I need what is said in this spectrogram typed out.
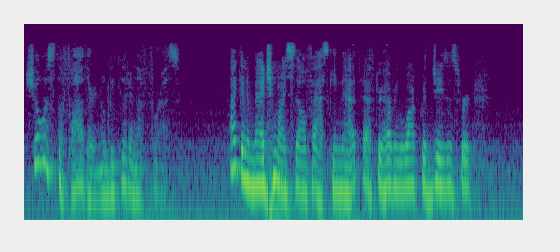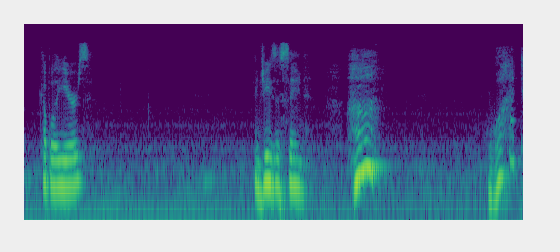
show us the Father and it'll be good enough for us. I can imagine myself asking that after having walked with Jesus for a couple of years. And Jesus saying, Huh? What?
